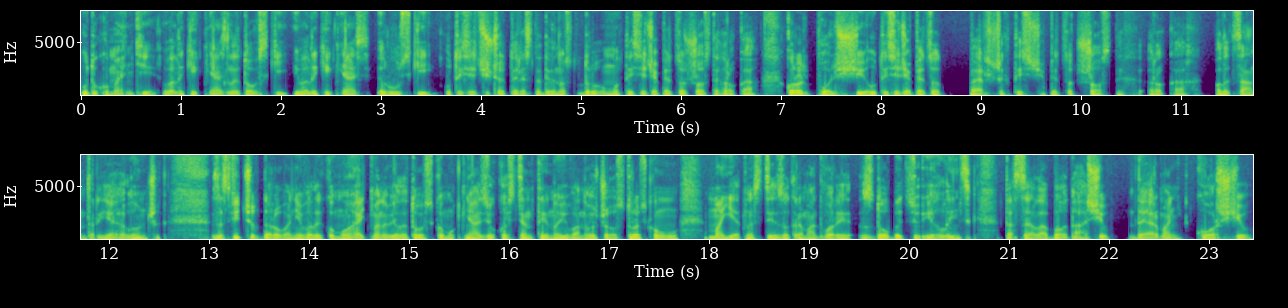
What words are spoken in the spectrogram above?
У документі Великий князь Литовський і Великий князь Руський у 1492-1506 роках, король Польщі у 1501-1506 роках Олександр Ягелончик засвідчив даровані великому гетьманові литовському князю Костянтину Івановичу Острозькому маєтності, зокрема двори Здобицю і Глинськ та села Богдашів, Дермань, Корщів,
